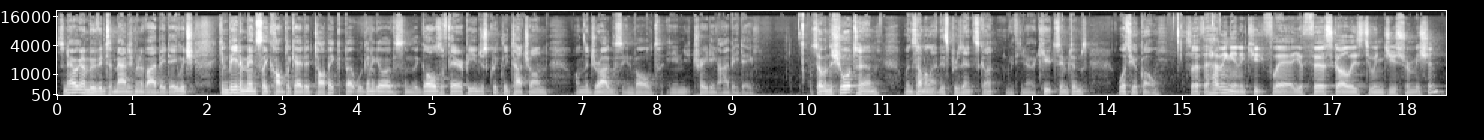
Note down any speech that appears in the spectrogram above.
So now we're going to move into management of IBD, which can be an immensely complicated topic, but we're going to go over some of the goals of therapy and just quickly touch on on the drugs involved in treating IBD. So in the short term, when someone like this presents, Scott, with you know acute symptoms, what's your goal? So if they're having an acute flare, your first goal is to induce remission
